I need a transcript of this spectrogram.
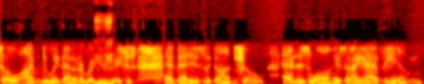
so I'm doing that on a regular mm-hmm. basis. And that is The God Show. And as long as I have him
